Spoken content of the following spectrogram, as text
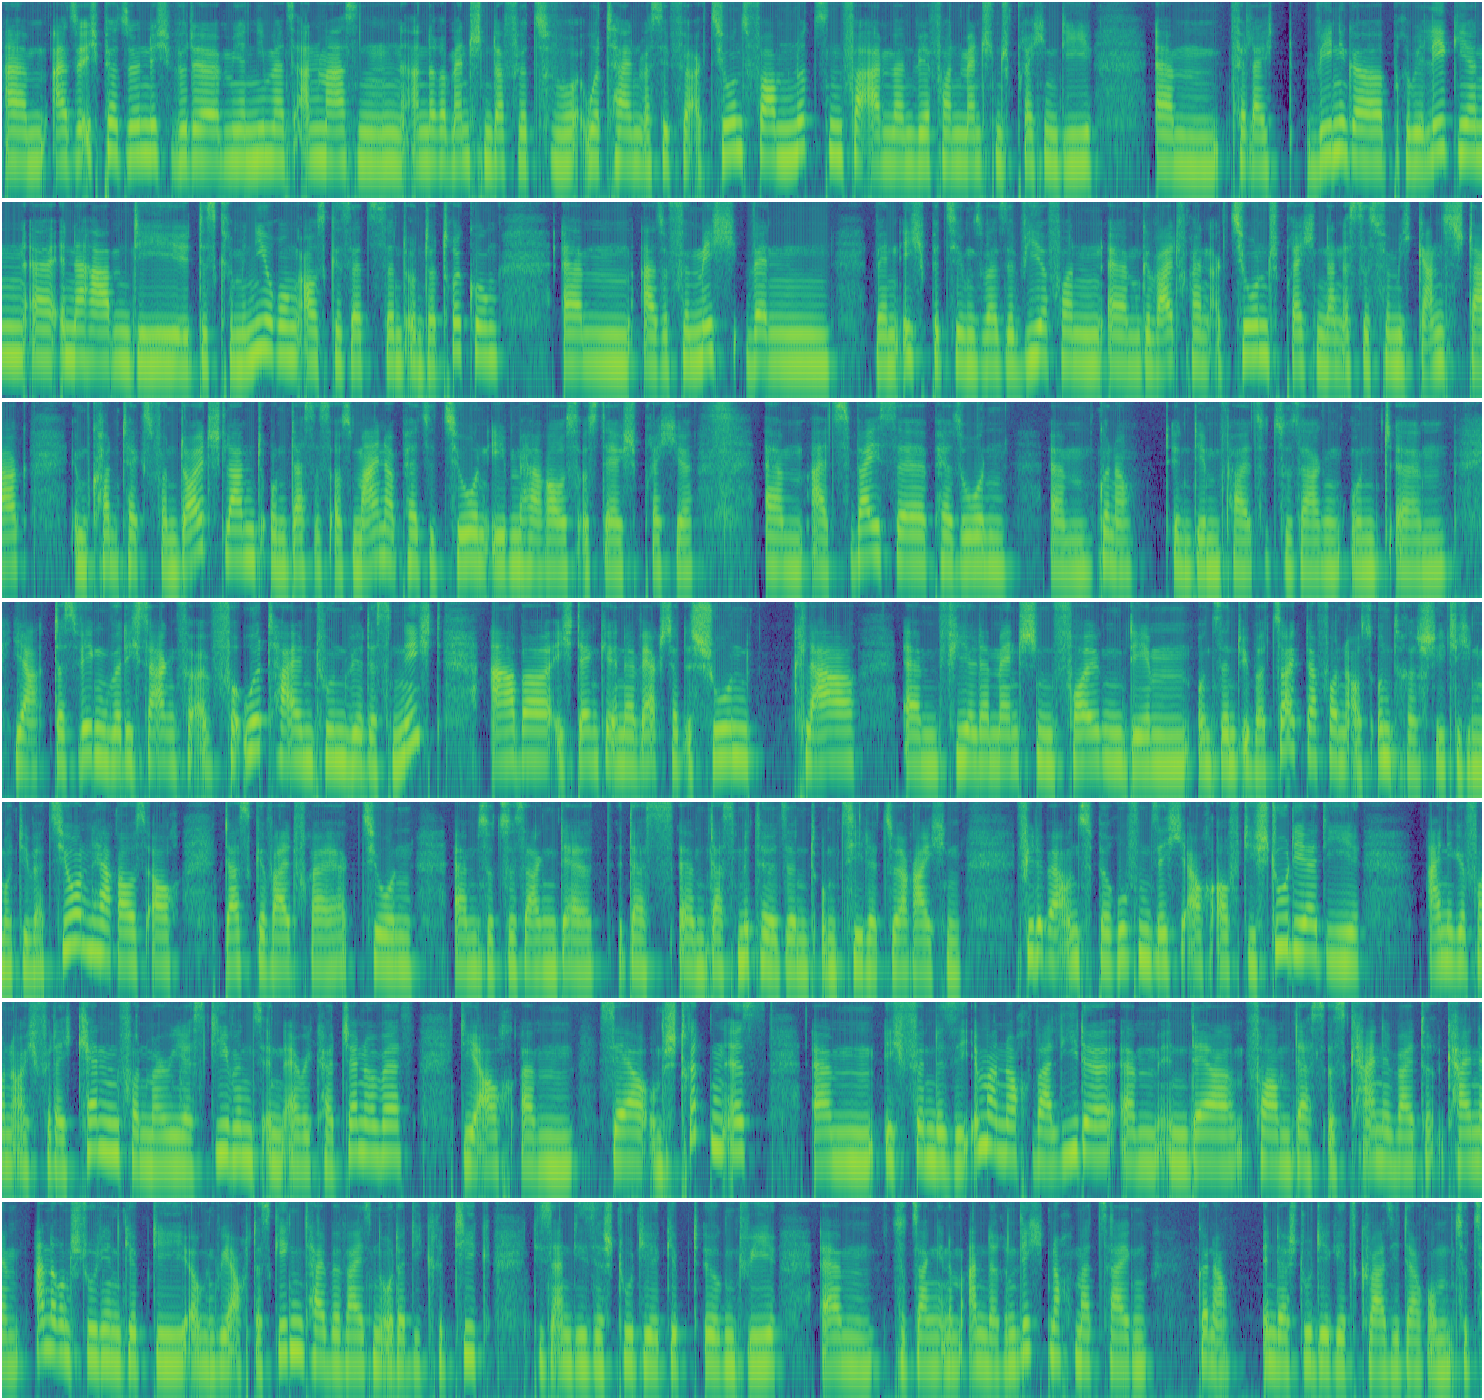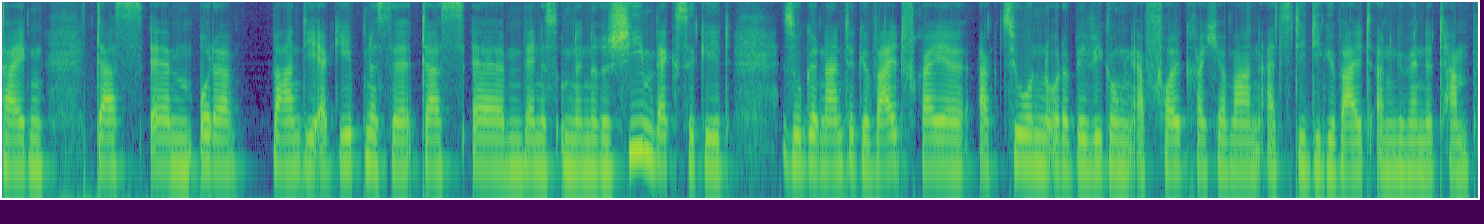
Ähm, also ich persönlich würde mir niemals anmaßen, andere Menschen dafür zu urteilen, was sie für Aktionsformen nutzen, vor allem wenn wir von Menschen sprechen, die ähm, vielleicht weniger Privilegien äh, innehaben, die Diskriminierung ausgesetzt sind, Unterdrückung. Ähm, also für mich, wenn, wenn ich bzw. wir von ähm, gewaltfreien Aktionen sprechen, dann ist das für mich ganz stark im Kontext von Deutschland und das ist aus meiner Position eben heraus, aus der ich spreche, ähm, als weiße Person, ähm, genau, in dem Fall sozusagen. Und ähm, ja, deswegen würde ich sagen, ver verurteilen tun wir das nicht. Aber ich denke, in der Werkstatt ist schon klar, ähm, viele Menschen folgen dem und sind überzeugt davon, aus unterschiedlichen Motivationen heraus auch, dass gewaltfreie Aktionen ähm, sozusagen der, das, ähm, das Mittel sind, um Ziele zu erreichen. Viele bei uns berufen sich auch auf die Studie, die einige von euch vielleicht kennen, von Maria Stevens in Erika Genoveth, die auch ähm, sehr umstritten ist. Ähm, ich finde sie immer noch valide ähm, in der Form, dass es keine, weitere, keine anderen Studien gibt, die irgendwie auch das Gegenteil beweisen oder die Kritik, die es an dieser Studie gibt, irgendwie ähm, sozusagen in einem anderen Licht nochmal zeigen. Genau. In der Studie geht es quasi darum zu zeigen, dass ähm, oder waren die Ergebnisse, dass ähm, wenn es um den Regimewechsel geht, sogenannte gewaltfreie Aktionen oder Bewegungen erfolgreicher waren, als die, die Gewalt angewendet haben.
